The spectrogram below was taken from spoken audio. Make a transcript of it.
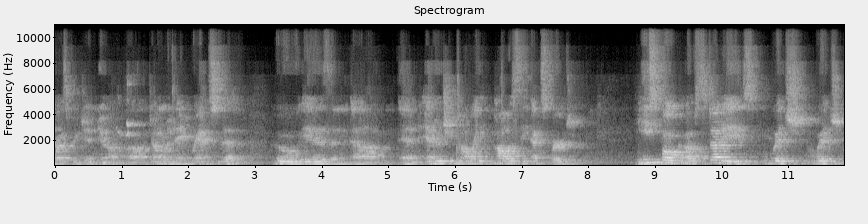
West Virginia, a gentleman named Grant Smith, who is an, um, an energy poly policy expert. He spoke of studies which, which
